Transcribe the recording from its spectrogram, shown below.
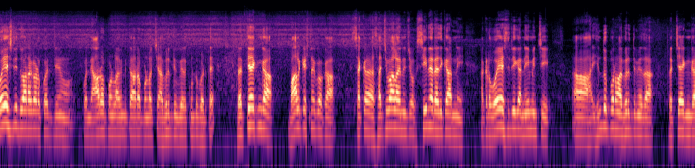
ఓఎస్డి ద్వారా కూడా కొంచెం కొన్ని ఆరోపణలు అవినీతి ఆరోపణలు వచ్చి అభివృద్ధి మీద కుంటుపడితే ప్రత్యేకంగా బాలకృష్ణకు ఒక సెక్ర సచివాలయం నుంచి ఒక సీనియర్ అధికారిని అక్కడ ఓఎస్డిగా నియమించి హిందూపురం అభివృద్ధి మీద ప్రత్యేకంగా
